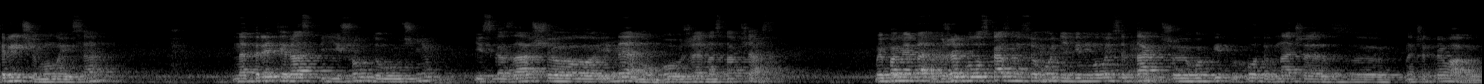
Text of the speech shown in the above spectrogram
тричі молився. На третій раз підійшов до учнів і сказав, що йдемо, бо вже настав час. Ми пам'ятаємо, вже було сказано сьогодні, він молився так, що його піт виходив, наче, з, наче кривавий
